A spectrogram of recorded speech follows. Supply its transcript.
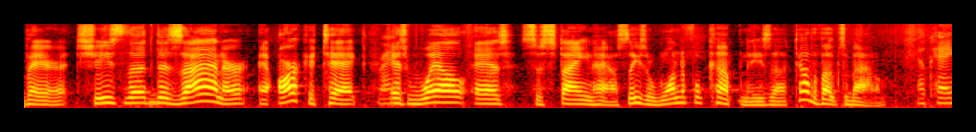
Barrett. She's the designer and architect Right. as well as Sustain House. These are wonderful companies. Uh, tell the folks about them. Okay.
